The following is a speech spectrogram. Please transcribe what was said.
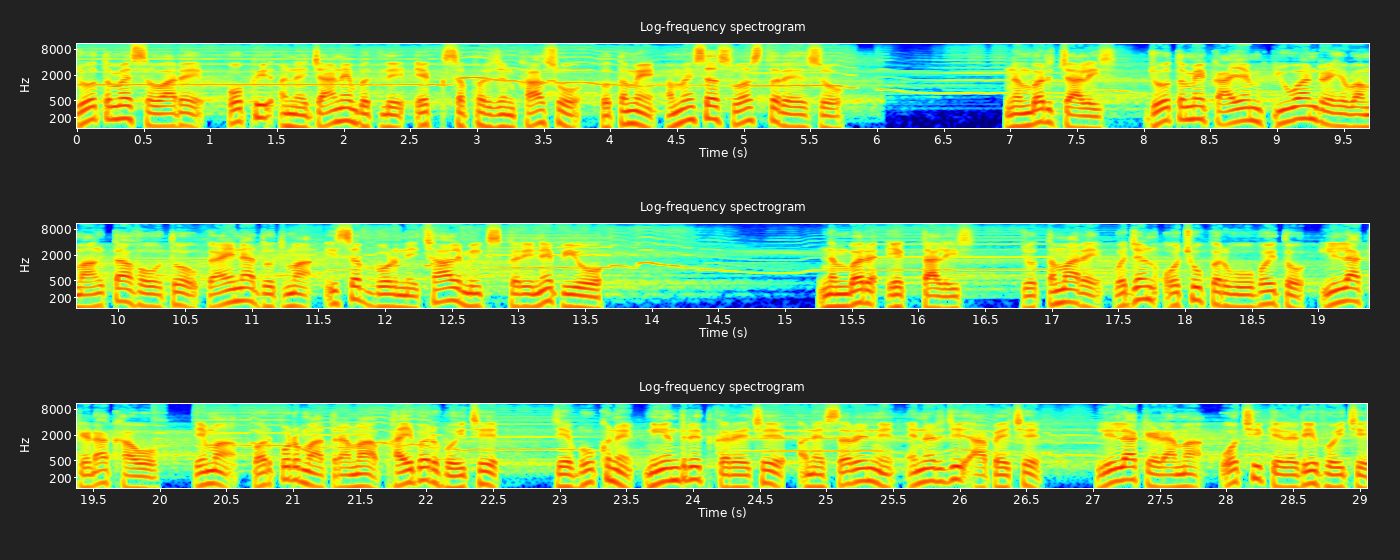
જો તમે સવારે કોફી અને ચાને બદલે એક સફરજન ખાશો, તો તમે હંમેશા સ્વસ્થ રહેશો. નંબર ચાલીસ. જો તમે કાયમ યુવાન રહેવા માંગતા હોવ, તો ગાયના દૂધમાં ઈસબગોળની છાલ મિક્સ કરીને પીવો નંબર એકતાલીસ. જો તમારે વજન ઓછું કરવું હોય, તો લીલા કેળા ખાઓ. તેમાં ભરપૂર માત્રામાં ફાઇબર હોય છે, જે ભૂખને નિયંત્રિત કરે છે અને શરીરને એનર્જી આપે છે. લીલા કેળામાં ઓછી કેલરી હોય છે,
